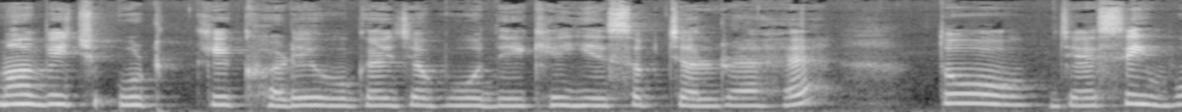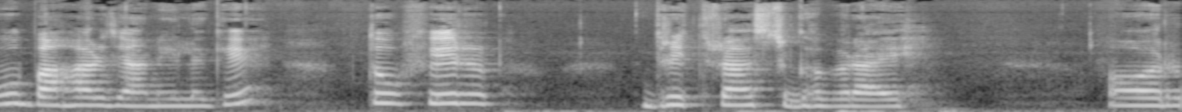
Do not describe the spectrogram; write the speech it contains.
माँ बीच उठ के खड़े हो गए। जब वो देखे ये सब चल रहा है तो जैसे ही वो बाहर जाने लगे तो फिर धृतराष्ट्र घबराए और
